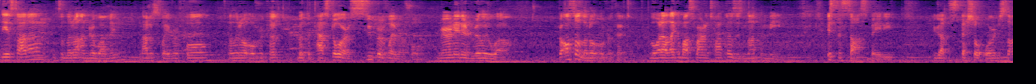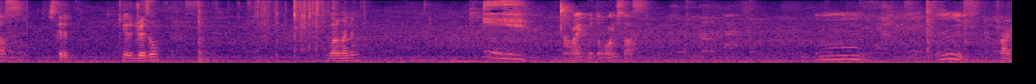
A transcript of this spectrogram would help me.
The asada, it's a little underwhelming, not as flavorful, a little overcooked, but the pastor is super flavorful, marinated really well, but also a little overcooked. But what I like about Spartan tacos is not the meat, it's the sauce, baby. You got the special orange sauce. Just gonna get a drizzle. More lemon. Eh. All right, with the orange sauce. Mmm. Mmm. Sorry.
